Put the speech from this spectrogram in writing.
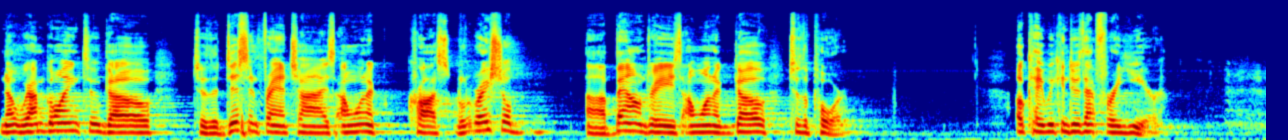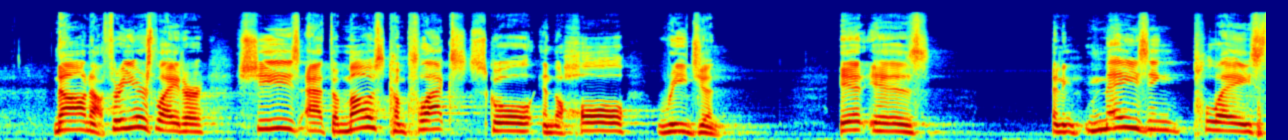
no, where I'm going to go to the disenfranchised, I want to cross racial uh, boundaries, I want to go to the poor. Okay, we can do that for a year. No, no, three years later, she's at the most complex school in the whole region. It is an amazing place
